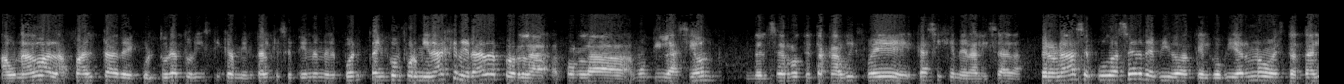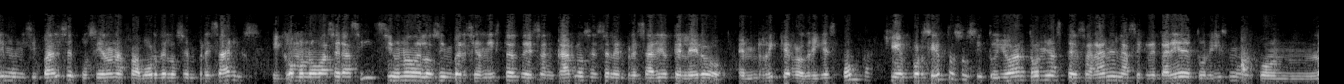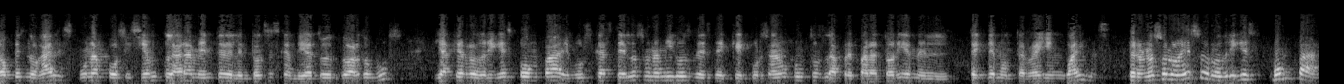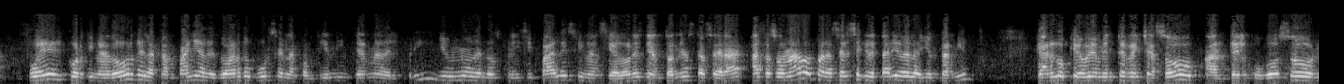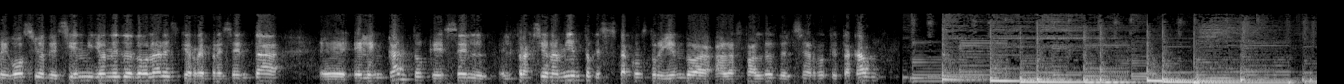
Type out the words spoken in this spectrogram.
aunado a la falta de cultura turística ambiental que se tiene en el puerto, la inconformidad generada por la, por la mutilación del Cerro Tetacawi fue casi generalizada. Pero nada se pudo hacer debido a que el gobierno estatal y municipal se pusieron a favor de los empresarios. ¿Y cómo no va a ser así? Si uno de los inversionistas de San Carlos es el empresario telero Enrique Rodríguez Pompa, quien por cierto sustituyó a Antonio Astezarán en la Secretaría de Turismo con López Nogales, una posición claramente del entonces candidato Eduardo Bus ya que Rodríguez Pompa y Bus Castelo son amigos desde que cursaron juntos la preparatoria en el TEC de Monterrey en Guaymas. Pero no solo eso, Rodríguez Pompa fue el coordinador de la campaña de Eduardo Burs en la contienda interna del PRI y uno de los principales financiadores de Antonio Astazonado para ser secretario del ayuntamiento cargo que obviamente rechazó ante el jugoso negocio de 100 millones de dólares que representa eh, el encanto, que es el, fraccionamiento que se está construyendo a, las faldas del Cerro Tetacable.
